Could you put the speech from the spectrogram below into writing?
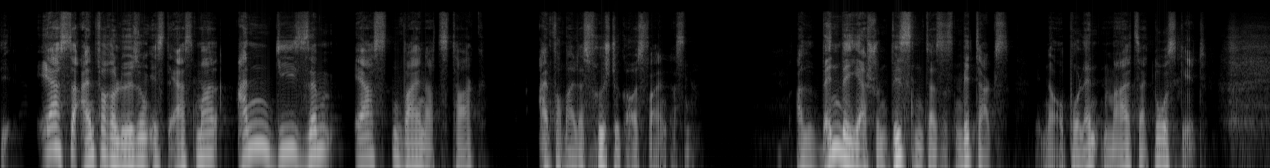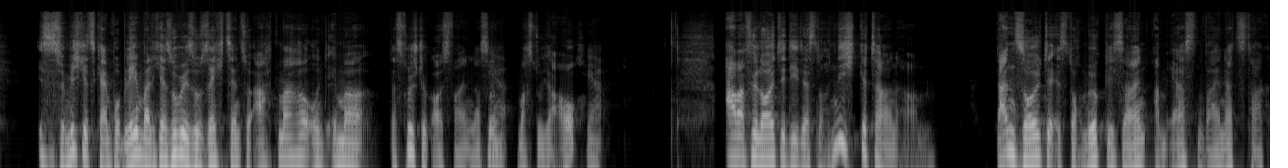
Die erste einfache Lösung ist erstmal an diesem ersten Weihnachtstag einfach mal das Frühstück ausfallen lassen. Also wenn wir ja schon wissen, dass es mittags mit einer opulenten Mahlzeit losgeht, ist es für mich jetzt kein Problem, weil ich ja sowieso 16 zu 8 mache und immer das Frühstück ausfallen lasse. Ja. Machst du ja auch. Ja. Aber für Leute, die das noch nicht getan haben, dann sollte es doch möglich sein, am ersten Weihnachtstag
